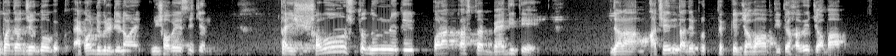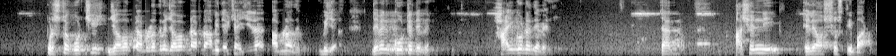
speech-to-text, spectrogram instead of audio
উপাচার্য তো অ্যাকাউন্টেবিলিটি নয়, উনি সবে এসেছেন। তাই সমস্ত দুর্নীতির পরাকাষ্ঠা ব্যাধিতে যারা আছেন, তাদের প্রত্যেককে জবাব দিতে হবে, জবাব প্রশ্ন করছি, জবাবটা আপনারা দেবেন, জবাবটা আপনারা আমি দেবে চাইছি না, আপনারা দেবেন। দেবেন, কোর্টে দেবেন, হাইকোর্টে দেবেন। যাক আসেননি, এলে অস্বস্তি বাড়ত।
